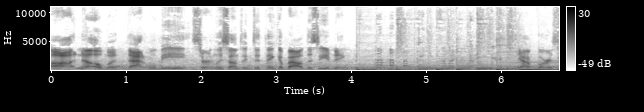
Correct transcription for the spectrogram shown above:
Uh, no, but that will be certainly something to think about this evening. So much for letting me share. Yeah, of course.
